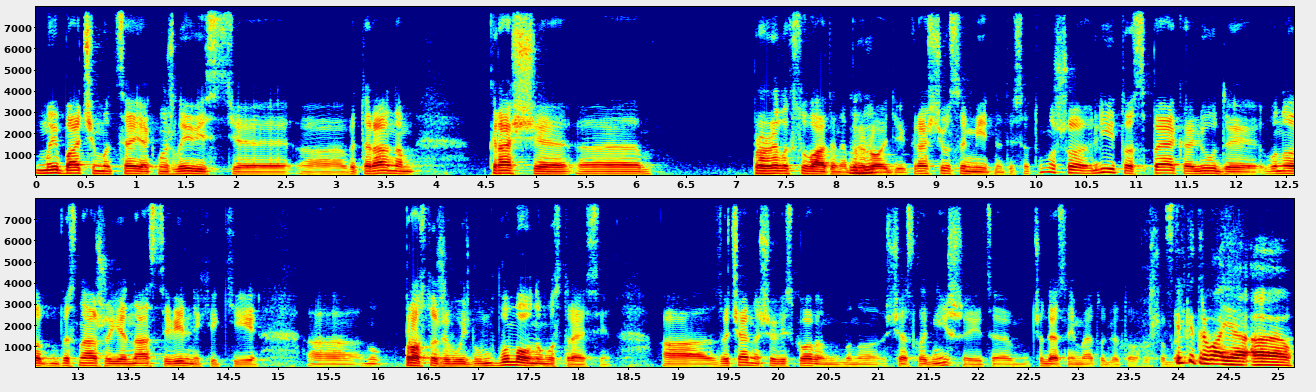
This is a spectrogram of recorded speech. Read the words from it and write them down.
ми бачимо це як можливість е, е, ветеранам краще е, прорелаксувати на природі, краще усамітнитися. Тому що літо, спека, люди, воно виснажує нас, цивільних, які ну, просто живуть в умовному стресі. А звичайно, що військовим воно ще складніше, і це чудесний метод для того, щоб Скільки триває е,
